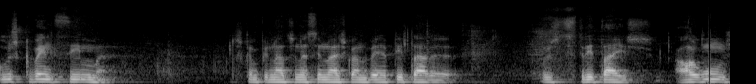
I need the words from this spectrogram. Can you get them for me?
os que vêm de cima dos campeonatos nacionais, quando vêm apitar eh, os distritais, alguns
